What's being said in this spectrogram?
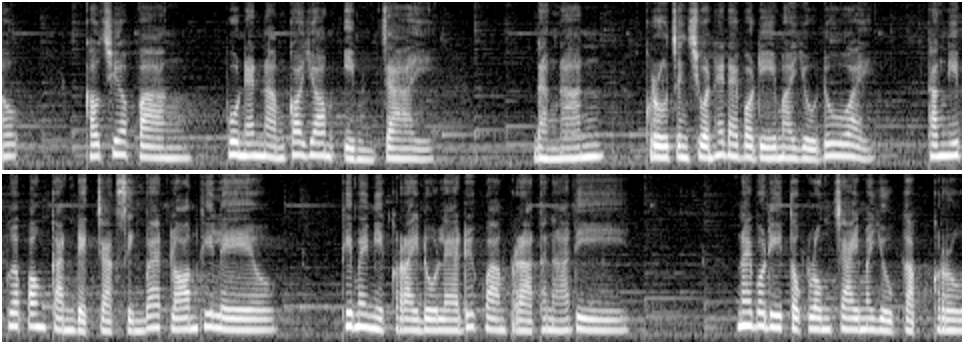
ว เขาเชื่อฟัง ผู้แนะนำก็ย่อมอิ่มใจ ดังนั้น ครูจึงชวนให้ไดบดีมาอยู่ด้วย ทั้งนี้เพื่อป้องกันเด็กจากสิ่งแวดล้อมที่เลว ที่ไม่มีใครดูแลด้วยความปรารถนาดีนายบดีตกลงใจมาอยู่กับครู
